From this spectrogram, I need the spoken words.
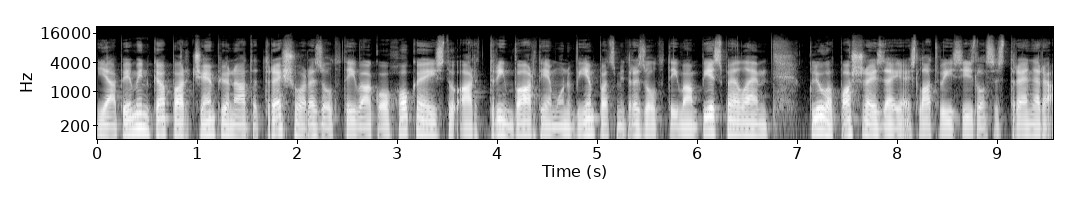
Jāpiemin, ka par čempionāta trešo rezultatīvāko hokeistu ar trim vārtiem un 11 rezultatīvām piespēlēm kļuva pašreizējais Latvijas izlases trenera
